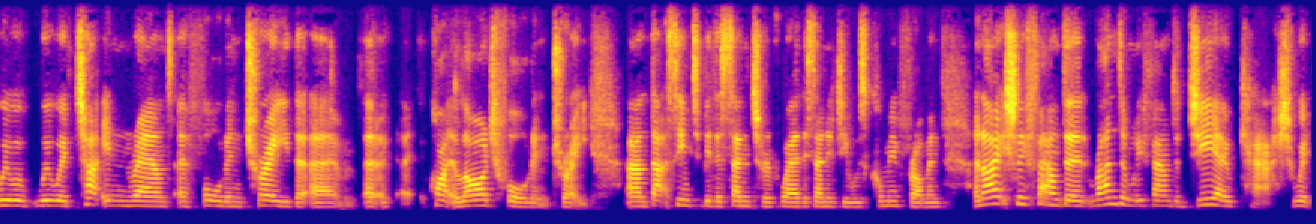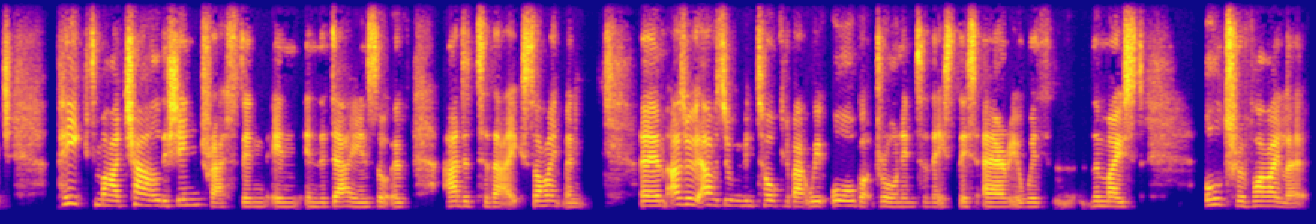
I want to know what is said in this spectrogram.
we were we were chatting around a fallen tree that um, a quite a large fallen tree, and that seemed to be the centre of where this energy was coming from. And and I actually found a randomly found a geocache which piqued my childish interest in in in the day and sort of added to that excitement. Um, as we as we've been talking about, we all got drawn into this this area with the most ultraviolet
